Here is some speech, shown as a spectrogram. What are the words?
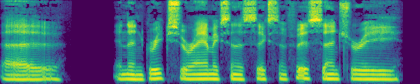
Uh, and then Greek ceramics in the sixth and fifth century.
